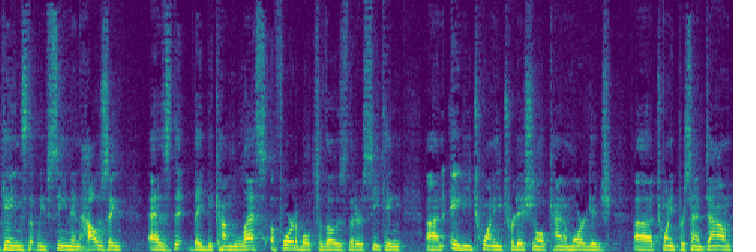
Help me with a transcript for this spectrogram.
gains that we've seen in housing as they become less affordable to those that are seeking an 80 20 traditional kind of mortgage, uh, 20% down.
